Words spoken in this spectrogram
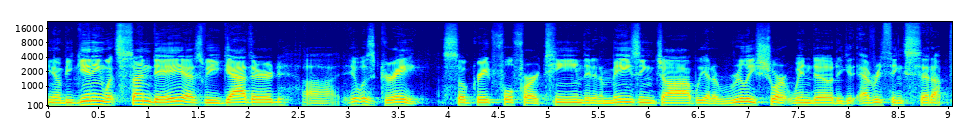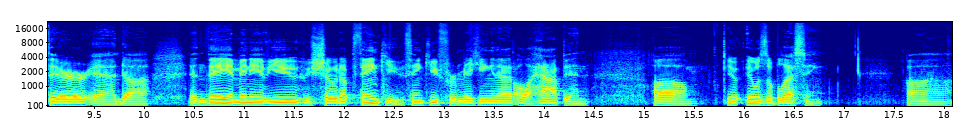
You know, beginning with Sunday as we gathered, uh, it was great. So grateful for our team. They did an amazing job. We had a really short window to get everything set up there, and uh, and they and many of you who showed up, thank you, thank you for making that all happen. Um, it, it, was a blessing. Uh,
